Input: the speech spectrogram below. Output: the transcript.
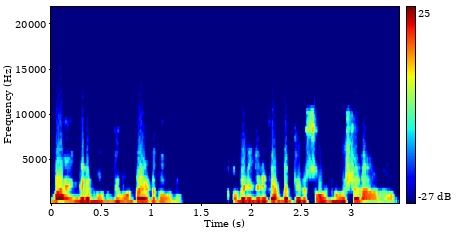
ഭയങ്കര ബുദ്ധിമുട്ടായിട്ട് തോന്നും. അവരിതിന് കണ്ടെത്തിയ ഒരു സൊല്യൂഷൻ ആണ്.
